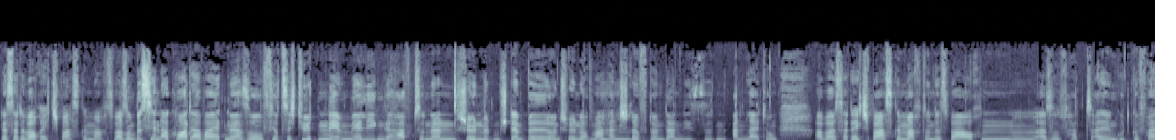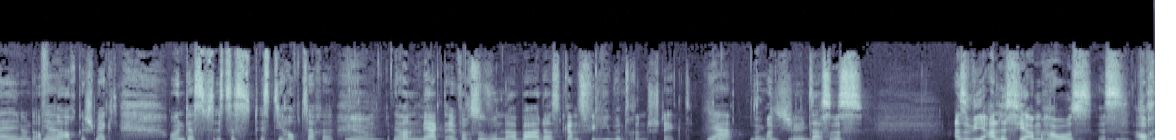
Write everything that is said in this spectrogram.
Das hat aber auch echt Spaß gemacht. Es war so ein bisschen Akkordarbeit, ne? so 40 Tüten neben mir liegen gehabt und dann schön mit dem Stempel und schön nochmal Handschrift und dann diese Anleitung. Aber es hat echt Spaß gemacht und es war auch ein, also es hat allen gut gefallen und offenbar Ja. auch geschmeckt. Und das ist, das ist die Hauptsache. Ja. Ja. Man merkt einfach so wunderbar, dass ganz viel Liebe drin steckt. Ja. Und Dankeschön. das ist, also wie alles hier am Haus, ist auch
